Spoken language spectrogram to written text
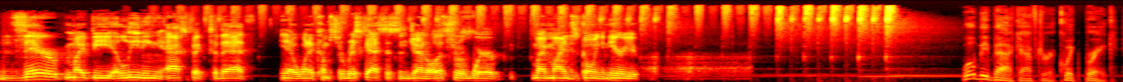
there might be a leading aspect to that. You know, when it comes to risk assets in general, that's sort of where my mind is going and hear you. We'll be back after a quick break.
